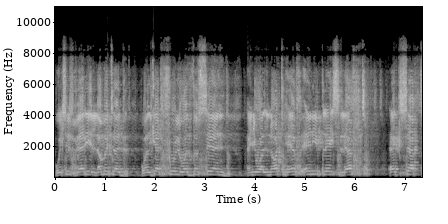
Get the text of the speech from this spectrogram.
which is very limited, will get full with the sand and you will not have any place left except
